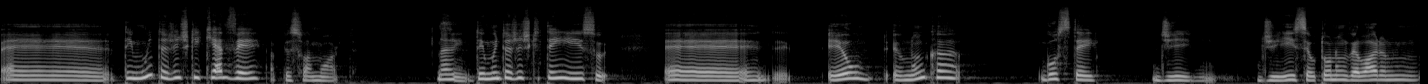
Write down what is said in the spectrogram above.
É, tem muita gente que quer ver a pessoa morta. Né? Tem muita gente que tem isso. É, eu, eu nunca gostei de, de ir. Se eu tô num velório, eu não,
